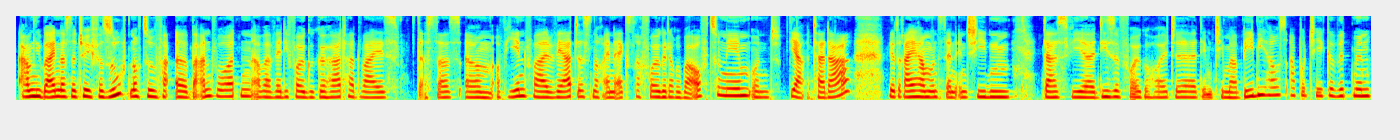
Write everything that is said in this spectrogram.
haben die beiden das natürlich versucht noch zu äh, beantworten, aber wer die Folge gehört hat, weiß, dass das ähm, auf jeden Fall wert ist, noch eine extra Folge darüber aufzunehmen. Und ja, tada, wir drei haben uns dann entschieden, dass wir diese Folge heute dem Thema Babyhausapotheke widmen.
